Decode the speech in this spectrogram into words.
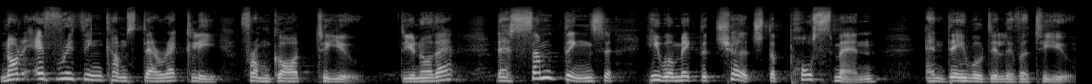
Not everything comes directly from God to you. Do you know that? There's some things He will make the church the postman and they will deliver to you.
